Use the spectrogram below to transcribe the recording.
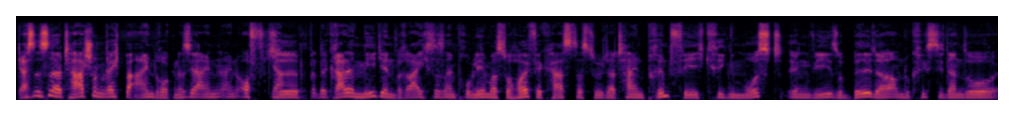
Das ist in der Tat schon recht beeindruckend. Das ist ja ein, ein oft, ja. äh, gerade im Medienbereich ist das ein Problem, was du häufig hast, dass du Dateien printfähig kriegen musst, irgendwie, so Bilder, und du kriegst die dann so,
